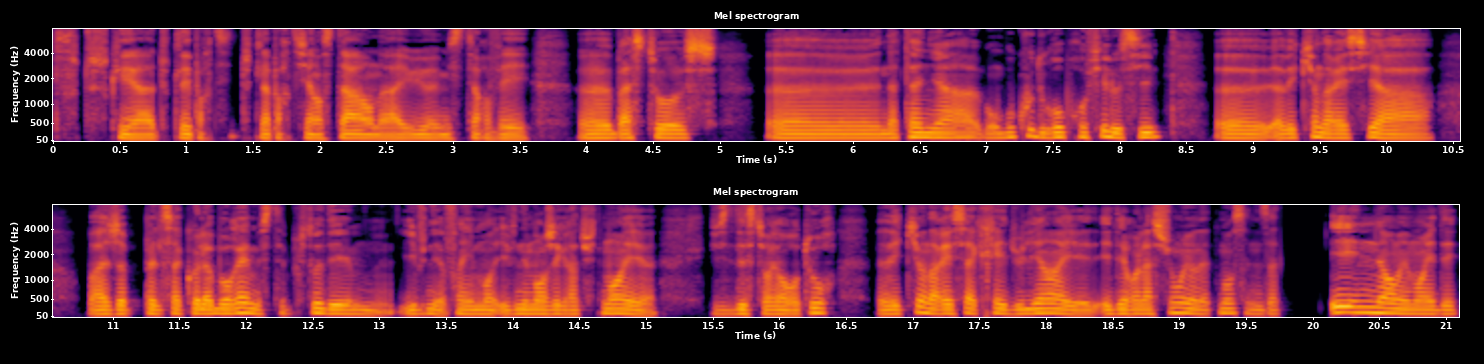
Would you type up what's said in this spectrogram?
tout ce qui est toutes les parties, toute la partie Insta, on a eu Mister V, Bastos, Natania, bon beaucoup de gros profils aussi avec qui on a réussi à bah, j'appelle ça collaborer, mais c'était plutôt des, ils venaient, enfin, ils, venaient manger gratuitement et ils faisaient des stories en retour, avec qui on a réussi à créer du lien et, et des relations, et honnêtement, ça nous a énormément aidé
